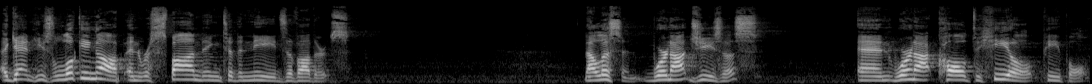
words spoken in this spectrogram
Again, he's looking up and responding to the needs of others. Now, listen, we're not Jesus, and we're not called to heal people.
